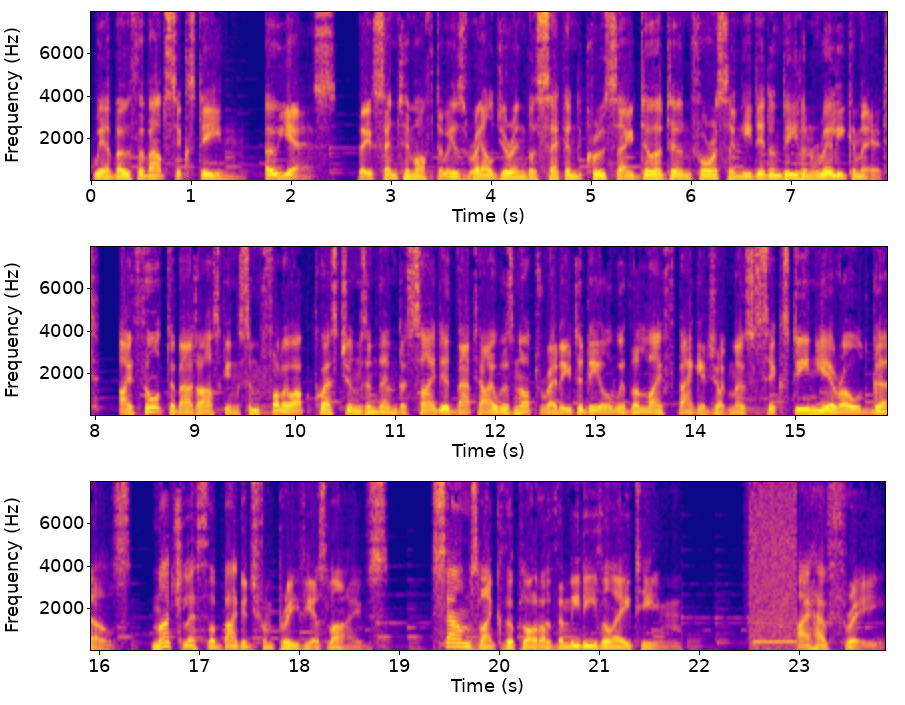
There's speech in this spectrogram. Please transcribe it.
we're both about 16. Oh yes, they sent him off to Israel during the second crusade to atone for a sin he didn't even really commit. I thought about asking some follow up questions and then decided that I was not ready to deal with the life baggage of most 16 year old girls, much less the baggage from previous lives. Sounds like the plot of the medieval A-Team. I have three.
